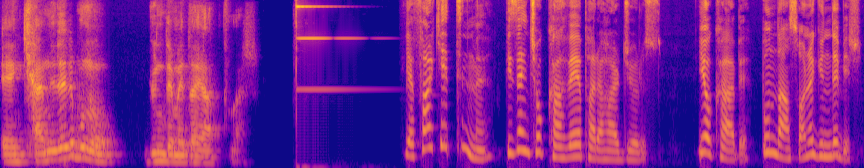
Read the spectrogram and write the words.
e, kendileri bunu gündeme dayattılar. Ya fark ettin mi? Biz en çok kahveye para harcıyoruz. Yok abi, bundan sonra günde bir.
